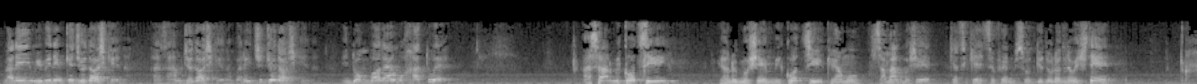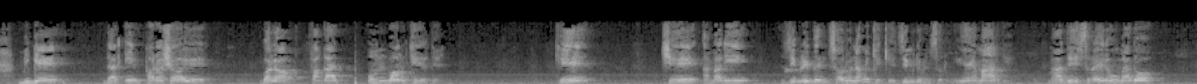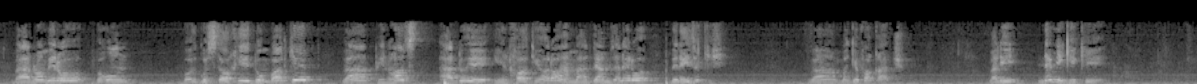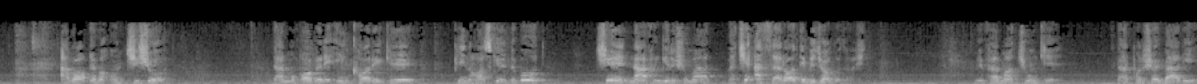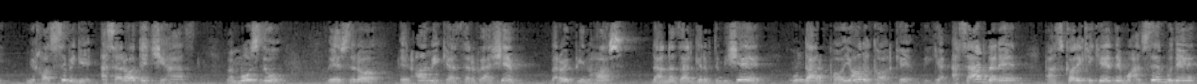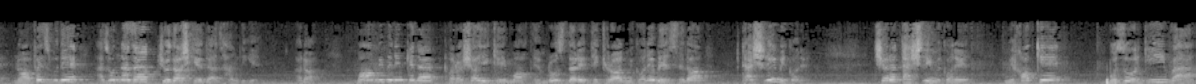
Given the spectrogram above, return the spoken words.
ولی می‌بینیم که جداش کردن. از هم جداش کردن. برای چی جداش کردن؟ این دنباله هم خطوه. اثر میکدسی یعنی موشه میکدسی که همون سمک باشه. کسی که سفر میسود گدولت نوشته میگه در این پاراشای بالا فقط عنوان کرده که چه عملی زمری بن سارو نمیگه که زمری بن سارو. یه مردی. مرد اسرائیل اومد و برنامه رو به اون با گستاخی دنبال کرد و پینهاست هر دوی این خاطی ها رو هم مرد همزنه رو به نیزه کشید. و مگفا قد ولی نمیگه که عواقب اون چی شد. در مقابل این کاری که پینهاس کرده بود چه نفع گیرش اومد و چه اثراتی به جا گذاشت. میفرماد چون که در پارشای بعدی می‌خواسته بگه اثرات چی هست و مزد و به اصطلاح انعامی که از طرف هشم برای پینهاس در نظر گرفته میشه اون در پایان کار که بگه اثر داره. پس کاری که کرده مؤثر بوده نافذ بوده از اون نظر جداش کرده از هم دیگه. حالا ما می‌بینیم که در پاراشایی که ما امروز داره تکرار می‌کنه به اصطلاح تشریح می‌کنه. چرا تشریح می‌کنه؟ می‌خواد که بزرگی و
